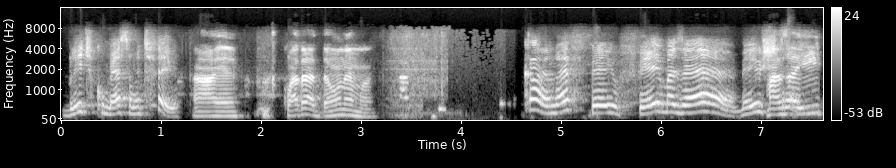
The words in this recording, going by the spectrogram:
Bleach começa muito feio. Ah, é. Quadradão, né, mano? Cara, não é feio, feio, mas é meio estranho. Mas aí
